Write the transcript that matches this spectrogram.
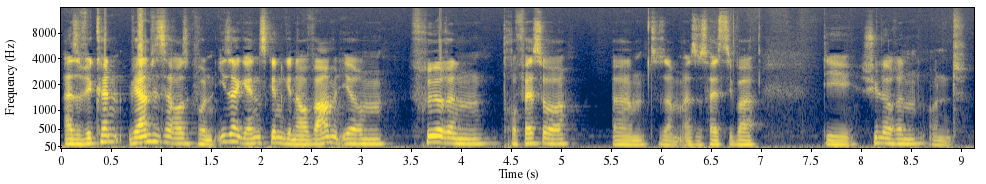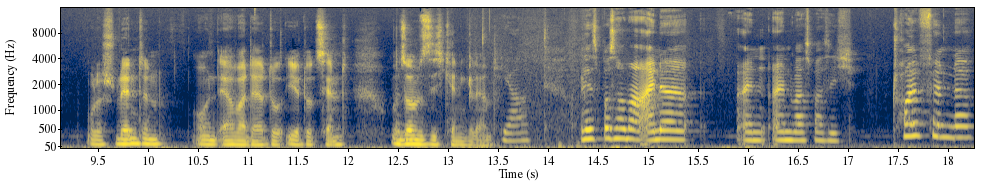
Also wir können, wir haben es jetzt herausgefunden. Isa Genskin genau war mit ihrem früheren Professor ähm, zusammen. Also das heißt, sie war die Schülerin und oder Studentin und er war der ihr Dozent. Und so haben sie sich kennengelernt. Ja. Und jetzt bloß nochmal eine, ein, ein was, was ich toll finde.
